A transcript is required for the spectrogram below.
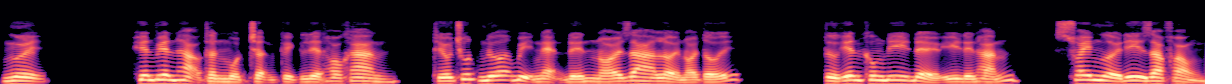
Ngươi! Hiên viên hạo thần một trận kịch liệt ho khan, thiếu chút nữa bị nghẹn đến nói ra lời nói tới. Tử Yên không đi để ý đến hắn, xoay người đi ra phòng,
